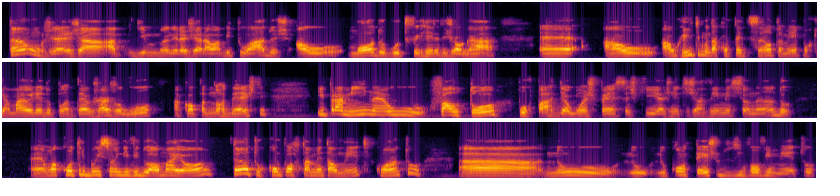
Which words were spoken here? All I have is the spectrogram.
estão já, já de maneira geral habituados ao modo Guto Ferreira de jogar, é, ao, ao ritmo da competição também, porque a maioria do plantel já jogou a Copa do Nordeste. E para mim, né, o faltou por parte de algumas peças que a gente já vem mencionando é, uma contribuição individual maior, tanto comportamentalmente quanto ah, no, no, no, contexto do desenvolvimento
